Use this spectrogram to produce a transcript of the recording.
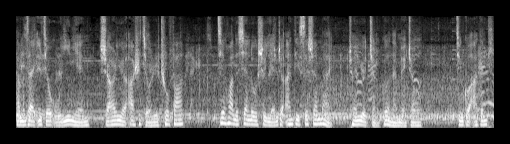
他们在1951年12月29日出发，计划的线路是沿着安第斯山脉穿越整个南美洲，经过阿根廷、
